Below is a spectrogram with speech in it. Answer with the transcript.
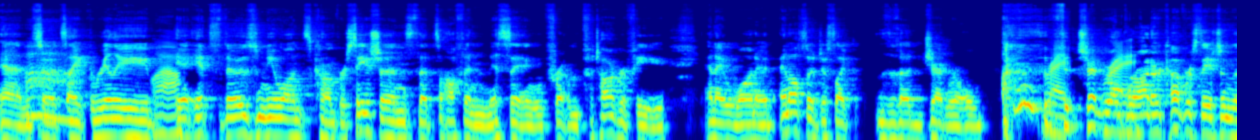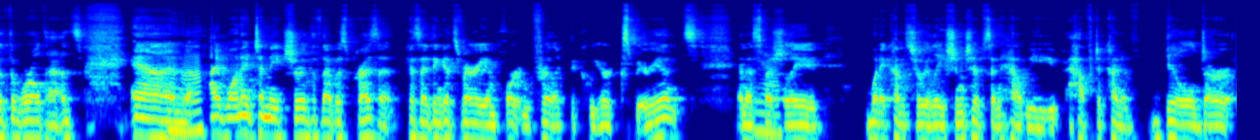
And so it's like really, Wow. it- it's those nuanced conversations that's often missing from photography. And I wanted, and also just like the general, Right, the general right. broader conversation that the world has. And Uh-huh. I wanted to make sure that that was present because I think it's very important for like the queer experience and especially when it comes to relationships and how we have to kind of build our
